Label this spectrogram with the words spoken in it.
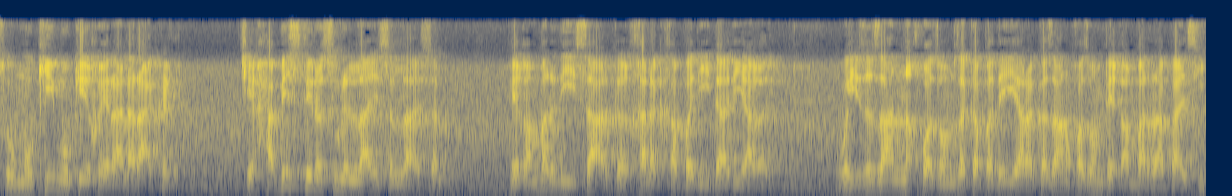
څو موکې موکې خو یې راله راکړې چې حبست رسول الله صلی الله علیه وسلم، پیغمبر دې ایسار کړ، خلک خپه دي، دا دي هغه دي. وایي زه ځان نه خوځوم ځکه په دې یره که ځان خوځوم پیغمبر راپاڅي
